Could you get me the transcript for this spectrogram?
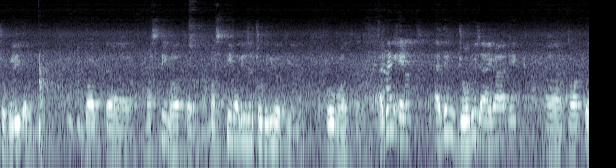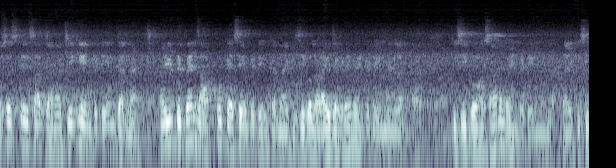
चुगली करूँगा। बट मस्ती बहुत करूँगा। मस्ती वाली जो चुगली होती है ना वो बहुत करूँगा आई थिंक आई थिंक जो भी जाएगा एक थॉट प्रोसेस के साथ जाना चाहिए कि एंटरटेन करना है। इट डिपेंड्स आपको कैसे एंटरटेन करना है। किसी को लड़ाई झगड़े में एंटरटेनमेंट लगता है, किसी को हंसाने में एंटरटेनमेंट लगता है, किसी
